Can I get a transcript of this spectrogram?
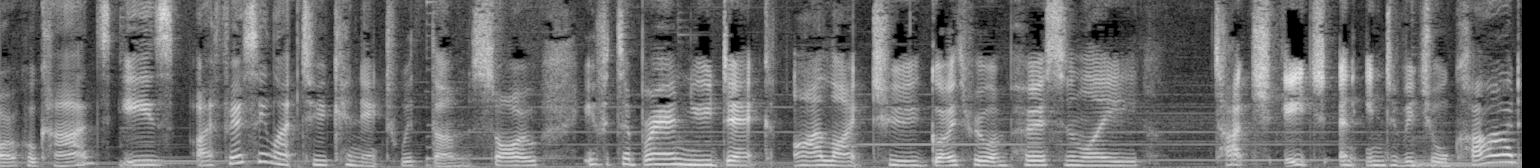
oracle cards is I firstly like to connect with them. So if it's a brand new deck, I like to go through and personally touch each and individual card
